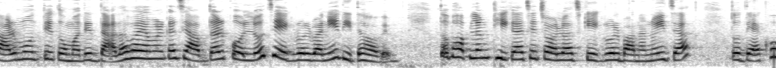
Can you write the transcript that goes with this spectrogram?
তার মধ্যে তোমাদের দাদাভাই আমার কাছে আবদার করল যে এগরোল বানিয়ে দিতে হবে। তো ভাবলাম ঠিক আছে, চলো আজকে এগরোল বানানোই যাক। তো দেখো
